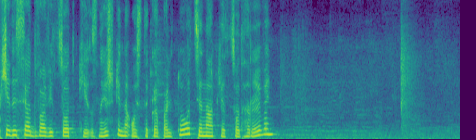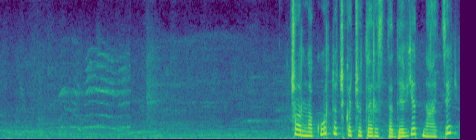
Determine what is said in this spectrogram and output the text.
«52% знижки на ось таке пальто, ціна 500 гривень. Чорна курточка 419.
